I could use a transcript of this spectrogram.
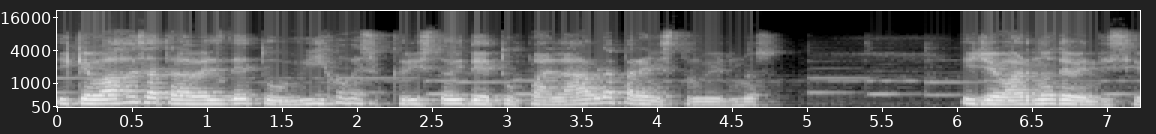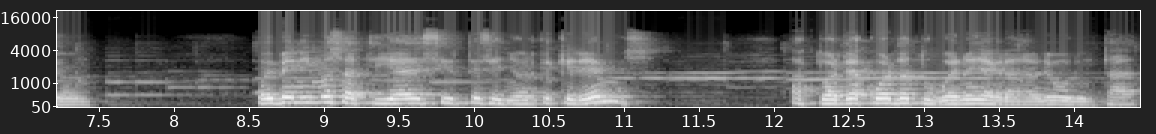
y que bajas a través de tu Hijo Jesucristo y de tu palabra para instruirnos y llevarnos de bendición. Hoy venimos a ti a decirte, Señor, que queremos actuar de acuerdo a tu buena y agradable voluntad,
